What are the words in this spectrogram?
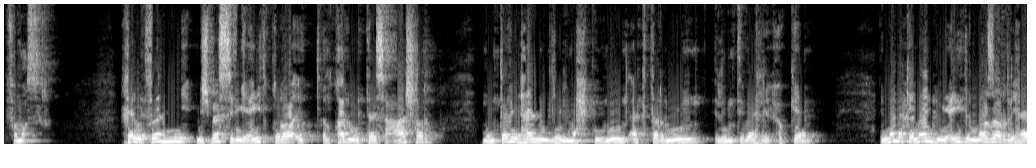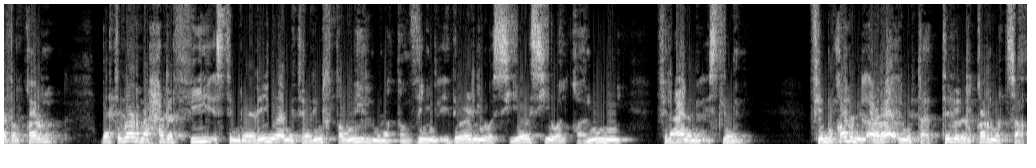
في مصر. خالد فهمي مش بس بيعيد قراءة القرن التاسع عشر منتبها للمحكومين أكثر من الانتباه للحكام إنما كمان بيعيد النظر لهذا القرن باعتبار ما حدث فيه استمرارية لتاريخ طويل من التنظيم الإداري والسياسي والقانوني في العالم الإسلامي. في مقابل الآراء اللي بتعتبر القرن التسعة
